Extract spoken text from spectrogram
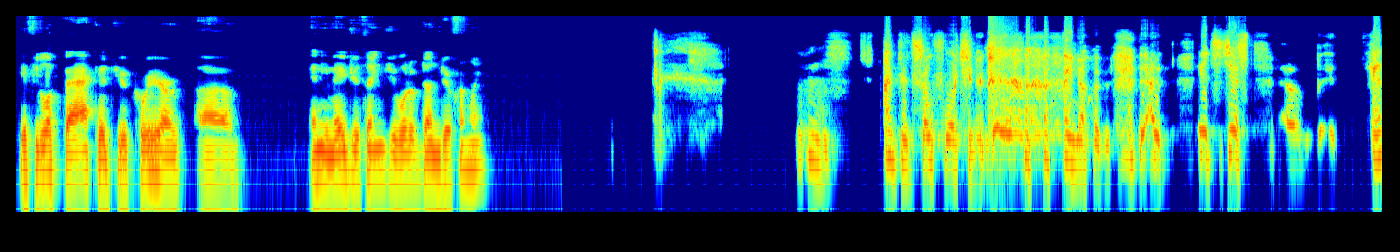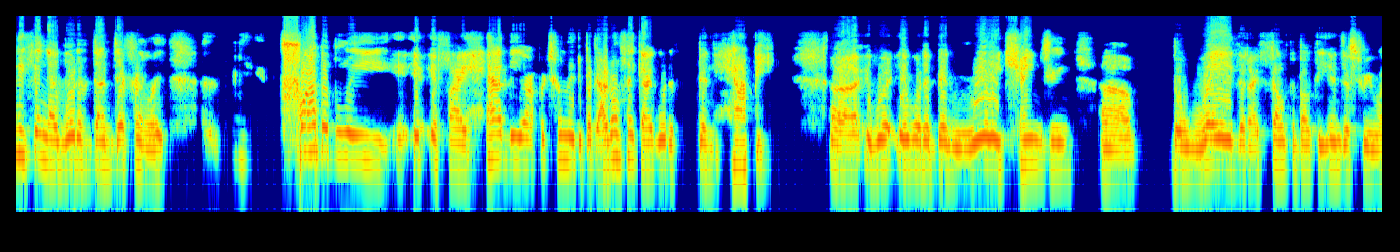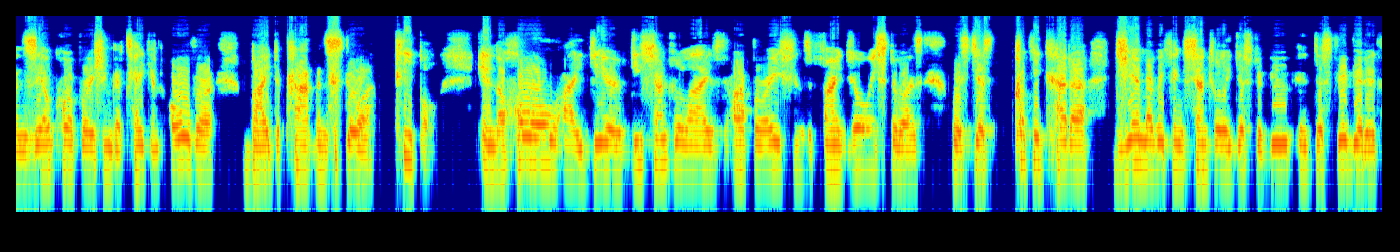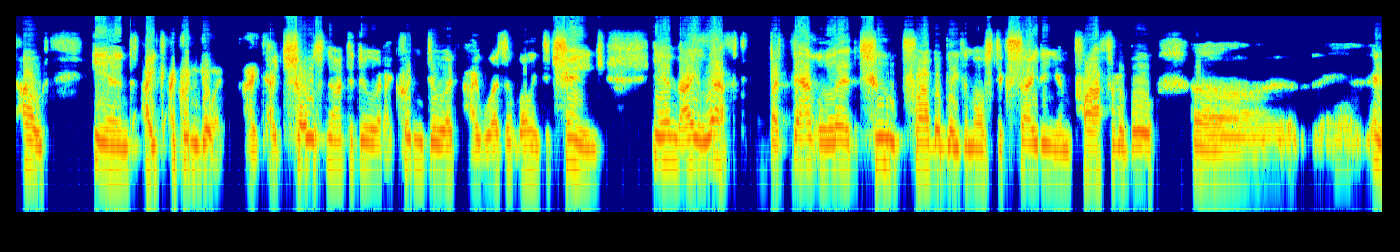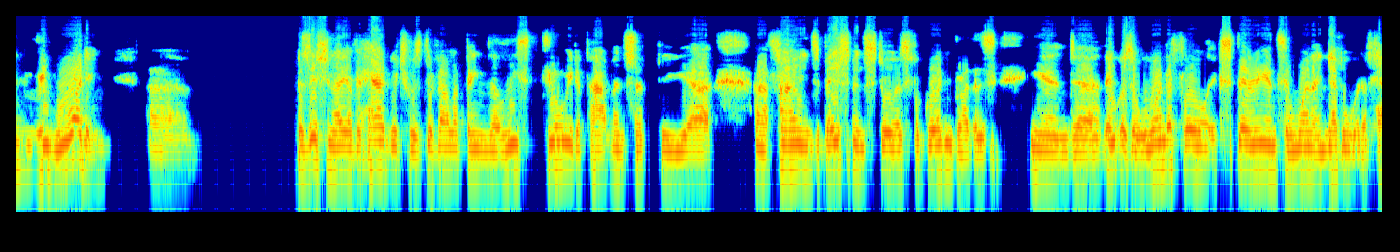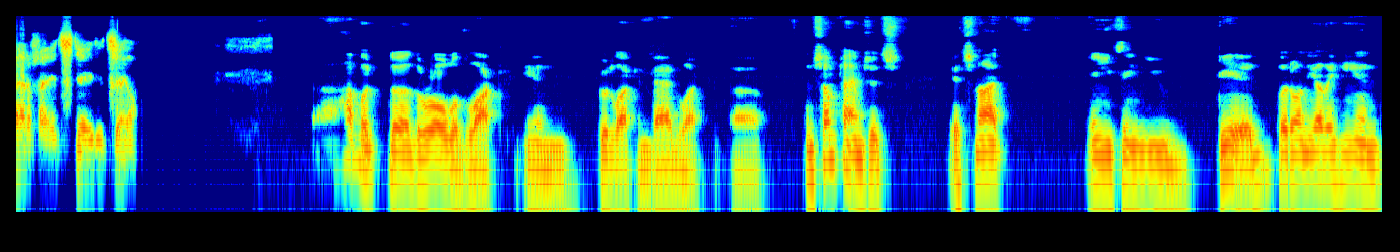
If you look back at your career, uh, any major things you would have done differently? I've been so fortunate. I know. It's just uh, anything I would have done differently. Probably if I had the opportunity, but I don't think I would have been happy. Uh, it, would, it would have been really changing uh, the way that I felt about the industry when Zale Corporation got taken over by department store people. And the whole idea of decentralized operations of fine jewelry stores was just cookie cutter, jam everything centrally distribute, uh, distributed out. And I, I couldn't do it. I, I chose not to do it. I couldn't do it. I wasn't willing to change. And I left but that led to probably the most exciting and profitable uh, and rewarding uh, position I ever had, which was developing the leased jewelry departments at the uh, uh, Basement stores for Gordon Brothers. And uh, it was a wonderful experience and one I never would have had if I had stayed at Zale. How about the, the role of luck in good luck and bad luck? Uh, and sometimes it's it's not anything you did, but on the other hand,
